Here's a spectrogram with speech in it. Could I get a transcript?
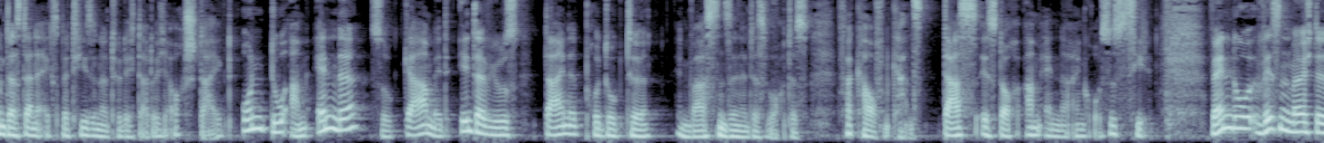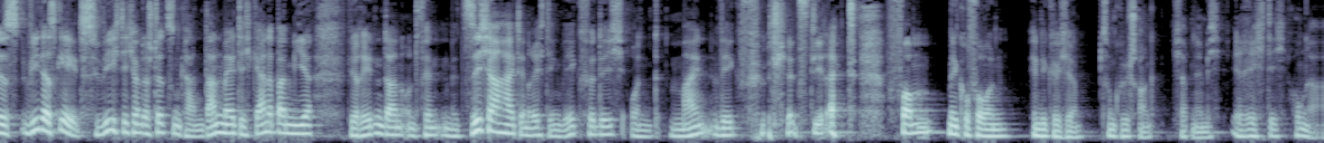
und dass deine Expertise natürlich dadurch auch steigt. Und du am Ende sogar mit Interviews deine Produkte im wahrsten Sinne des Wortes verkaufen kannst. Das ist doch am Ende ein großes Ziel. Wenn du wissen möchtest, wie das geht, wie ich dich unterstützen kann, dann melde dich gerne bei mir. Wir reden dann und finden mit Sicherheit den richtigen Weg für dich. Und mein Weg führt jetzt direkt vom Mikrofon in die Küche zum Kühlschrank. Ich habe nämlich richtig Hunger.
